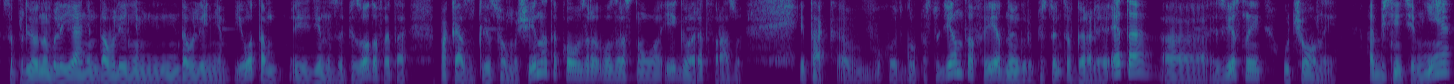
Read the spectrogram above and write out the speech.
с определенным влиянием, давлением, недавлением. И вот там один из эпизодов, это показывает лицо мужчины такого возрастного и говорят фразу. Итак, выходит группа студентов, и одной группе студентов говорили, это э, известный ученый. Объясните мне,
